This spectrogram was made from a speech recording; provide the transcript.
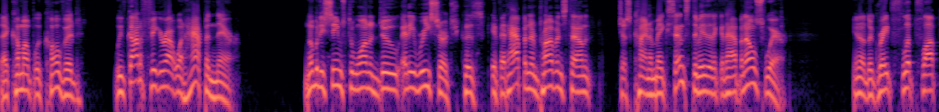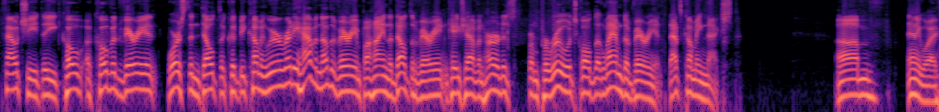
that come up with COVID, we've got to figure out what happened there. Nobody seems to want to do any research because if it happened in Provincetown, it just kind of makes sense to me that it could happen elsewhere. You know, the great flip flop Fauci, the COVID variant worse than Delta could be coming. We already have another variant behind the Delta variant. In case you haven't heard, it's from Peru. It's called the Lambda variant. That's coming next. Um, anyway,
